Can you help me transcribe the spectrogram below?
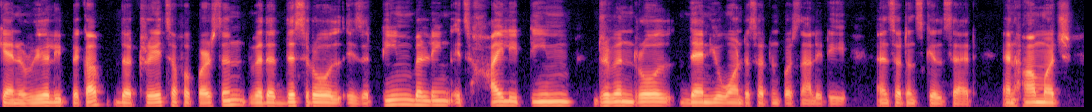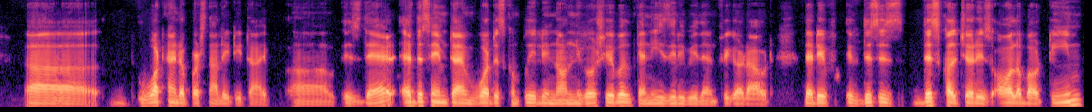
can really pick up the traits of a person whether this role is a team building it's highly team driven role then you want a certain personality and certain skill set. And how much uh, what kind of personality type uh, is there? At the same time what is completely non-negotiable can easily be then figured out that if if this is this culture is all about team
